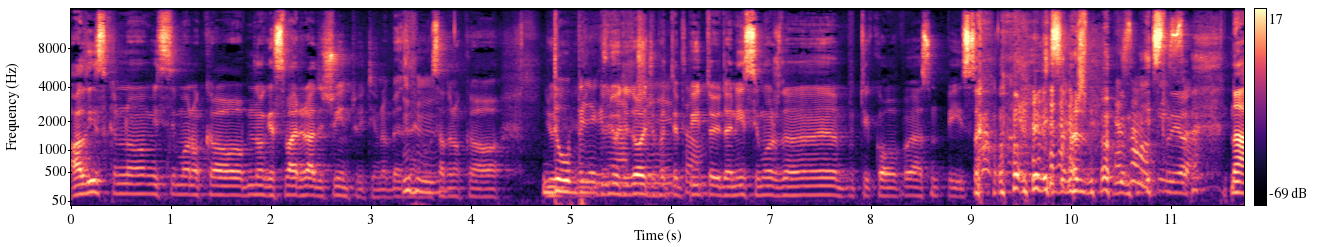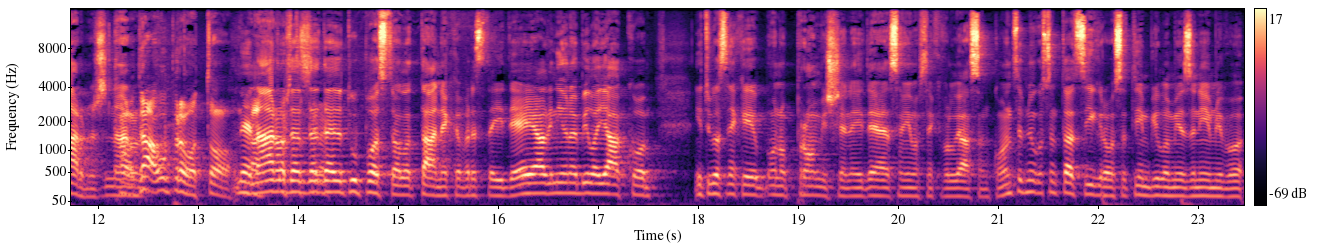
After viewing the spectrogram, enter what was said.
Ali iskreno, mislim, ono kao, mnoge stvari radiš intuitivno, bez nekog, sad ono kao, ljudi, Dubljeg ljudi dođu pa te to. pitaju da nisi možda, e, ti kao, pa ja sam pisao, nisam baš mnogo Ja sam mislio. pisao. Naravno, Kao, naravno. da, upravo to. Ne, naravno to da, da, da je tu postojala ta neka vrsta ideje, ali nije ona bila jako, nije tu bila sa neke ono promišljena ideja, ja sam imao sa neki vrlo jasan koncept, nego sam tad se igrao sa tim, bilo mi je zanimljivo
